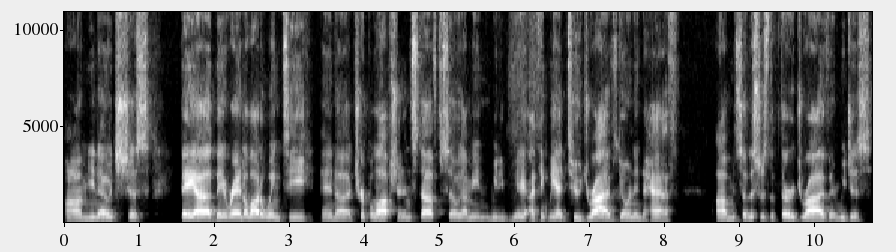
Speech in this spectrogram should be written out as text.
Um, you know, it's just they uh, they ran a lot of wing T and uh, triple Mhm. option and stuff. So I mean, we, we I think we had two drives going into half. Um, so this was the third drive, and we just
